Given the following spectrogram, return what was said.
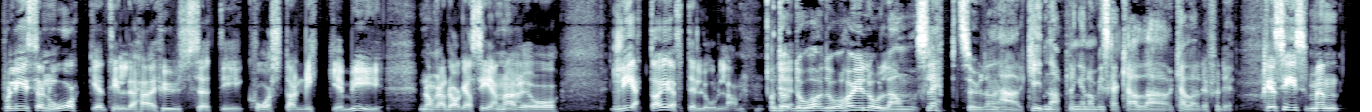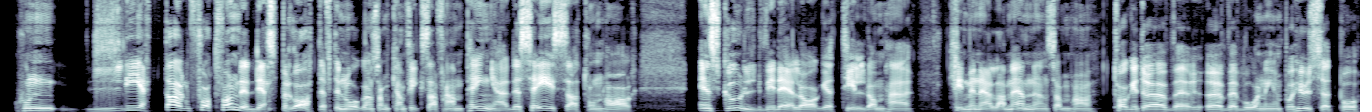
polisen åker till det här huset i Kåsta Rickeby några dagar senare och letar efter Lollan. Då, då, då, har ju Lollan släppts ur den här kidnappningen om vi ska kalla, kalla det för det. Precis, men hon letar fortfarande desperat efter någon som kan fixa fram pengar. Det sägs att hon har en skuld vid det laget till de här kriminella männen som har tagit över övervåningen på huset på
